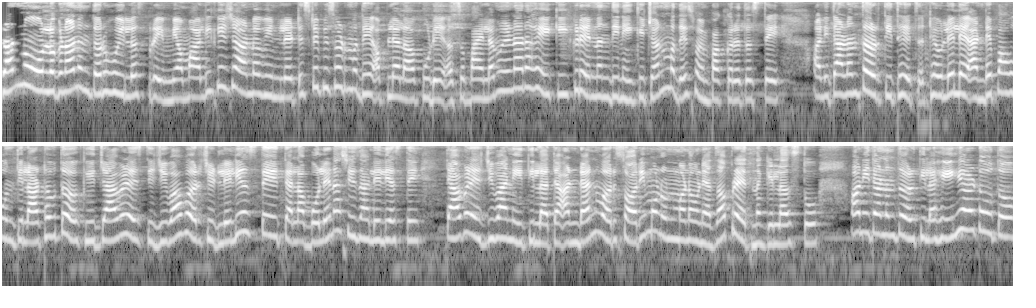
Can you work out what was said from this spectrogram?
मित्रांनो लग्नानंतर होईलच प्रेम. या मालिकेच्या नवीन लेटेस्ट एपिसोडमध्ये आपल्याला पुढे असं पाहायला मिळणार आहे की इकडे नंदिनी किचनमध्ये स्वयंपाक करत असते. आणि त्यानंतर तिथेच ठेवलेले अंडे पाहून तिला आठवतं की ज्यावेळेस ती जीवावर चिडलेली असते त्याला बोलेनाशी झालेली असते त्यावेळेस जीवाने तिला त्या अंड्यांवर सॉरी म्हणून मनवण्याचा प्रयत्न केला असतो. आणि त्यानंतर तिला हेही आठवतं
